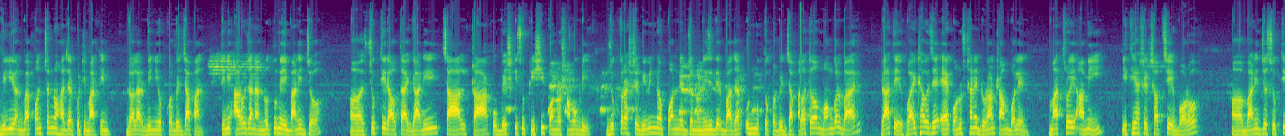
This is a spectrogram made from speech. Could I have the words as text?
বিলিয়ন বা পঞ্চান্ন হাজার কোটি মার্কিন ডলার বিনিয়োগ করবে জাপান। তিনি আরও জানান, নতুন এই বাণিজ্য চুক্তির আওতায় গাড়ি, চাল, ট্রাক ও বেশ কিছু কৃষি পণ্য সামগ্রী যুক্তরাষ্ট্রের বিভিন্ন পণ্যের জন্য নিজেদের বাজার উন্মুক্ত করবে জাপান। গত মঙ্গলবার রাতে হোয়াইট হাউসে এক অনুষ্ঠানে ডোনাল্ড ট্রাম্প বলেন, মাত্রই আমি ইতিহাসের সবচেয়ে বড় বাণিজ্য চুক্তি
